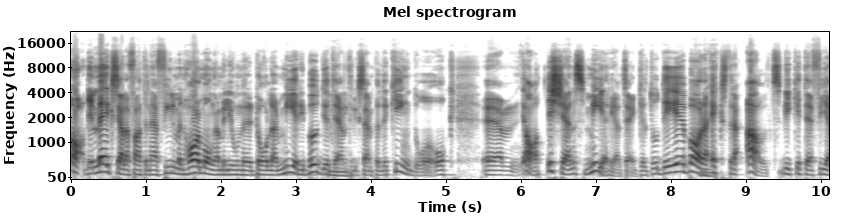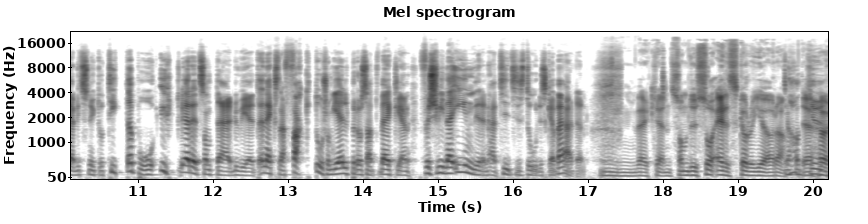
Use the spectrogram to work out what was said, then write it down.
Ja, det märks i alla fall att den här filmen har många miljoner dollar mer i budget än till exempel The King då och ehm, ja, det känns mer helt enkelt och det är bara extra allt, vilket är för jävligt snyggt att titta på och ytterligare ett sånt där, du vet, en extra faktor som hjälper oss att verkligen försvinna in i den här tidshistoriska världen. Mm, verkligen, som du så älskar att göra. Ja, det gud, hörs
